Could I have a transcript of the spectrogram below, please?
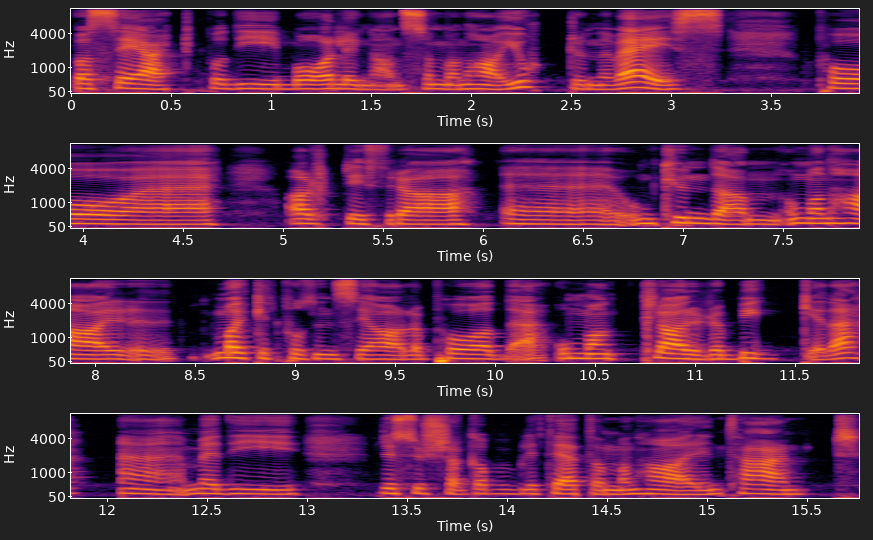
basert på de målingene som man har gjort underveis på alt ifra om kundene Om man har markedspotensialet på det, om man klarer å bygge det eh, med de ressursene, kapabilitetene man har internt,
